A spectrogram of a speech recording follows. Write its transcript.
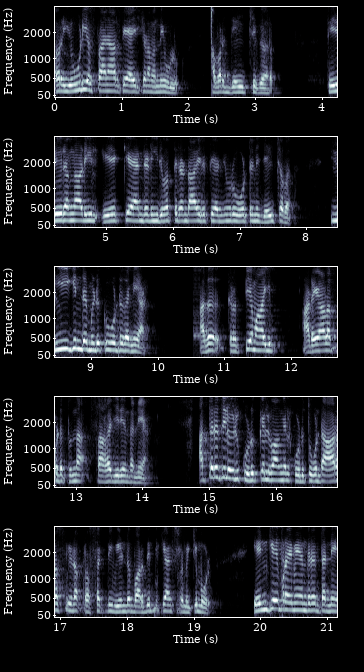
അവർ യു ഡി എഫ് സ്ഥാനാർത്ഥിയായിരിക്കണമെന്നേ ഉള്ളൂ. അവർ ജയിച്ചു കയറും. തിരൂരങ്ങാടിയിൽ എ കെ ആന്റണി ഇരുപത്തിരണ്ടായിരത്തി അഞ്ഞൂറ് വോട്ടിന് ജയിച്ചത് ലീഗിന്റെ മിടുക്കുകൊണ്ട് തന്നെയാണ്. അത് കൃത്യമായും അടയാളപ്പെടുത്തുന്ന സാഹചര്യം തന്നെയാണ്. അത്തരത്തിലൊരു കൊടുക്കൽ വാങ്ങൽ കൊടുത്തുകൊണ്ട് ആർ എസ് പിയുടെ പ്രസക്തി വീണ്ടും വർദ്ധിപ്പിക്കാൻ ശ്രമിക്കുമ്പോൾ എൻ കെ പ്രേമേന്ദ്രൻ തന്നെ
